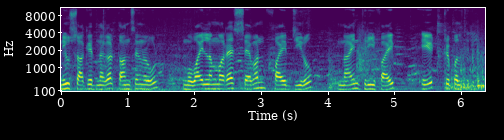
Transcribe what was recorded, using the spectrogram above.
new Saket Nagar Tansen road mobile number है seven five zero nine three five eight triple three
